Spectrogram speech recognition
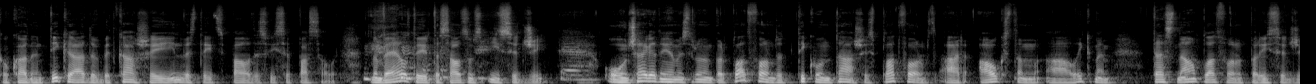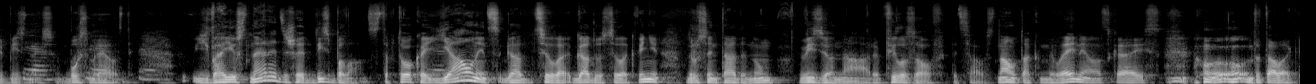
kaut kādam tik ādam, bet kā šī investīcija palīdzēs visai pasaulē. Nu, vēl tie ir tas saucamais ECG. Un šajā gadījumā, ja mēs runājam par platformu, tad tik un tā šīs platformas ar augstam uh, likmēm, tas nav platforma par ECG biznesu. Būsim realisti. Jā. Vai jūs neredzat šeit disbalansu starp to, ka jaunības gadu cilvēki, gados cilvēki, viņi drusku tādi nu, vizionāri, filozofi pēc savas. Nav tā, ka mileniāls skais un, un tā tālāk.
